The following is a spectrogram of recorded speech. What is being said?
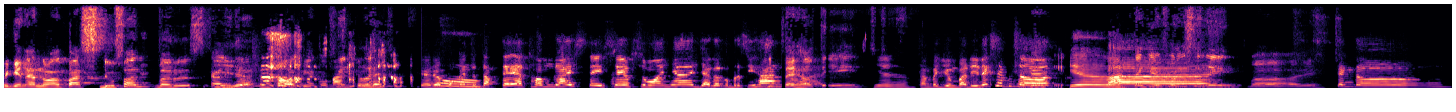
Bikin annual pass Dufan baru sekali Iya, doang. COVID, mantul deh. Ya udah, pokoknya tetap stay at home guys, stay safe semuanya, jaga kebersihan. Stay healthy. Ya. Sampai jumpa di next episode. Ya. Bye. Thank you for listening. Bye. Ceng dong.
